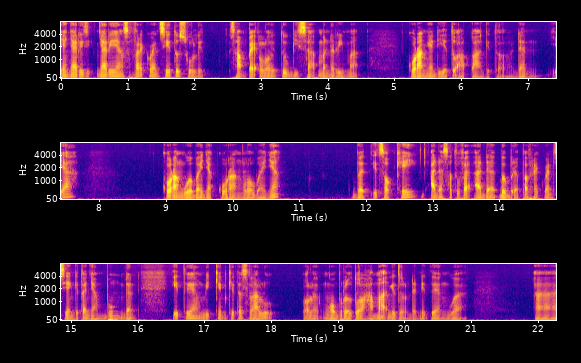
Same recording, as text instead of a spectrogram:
yang nyari nyari yang sefrekuensi itu sulit sampai lo itu bisa menerima kurangnya dia tuh apa gitu. Dan ya kurang gue banyak kurang lo banyak but it's okay. Ada satu ada beberapa frekuensi yang kita nyambung dan itu yang bikin kita selalu oleh ngobrol tuh lama gitu loh dan itu yang gue uh,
